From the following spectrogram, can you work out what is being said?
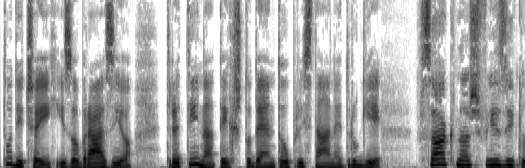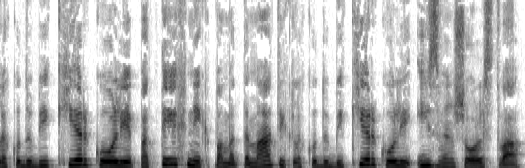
tudi če jih izobrazijo, tretjina teh študentov pristane druge. Vsak naš fizik lahko dobi kjerkoli, pa tehnik, pa matematik lahko dobi kjerkoli izven šolstva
